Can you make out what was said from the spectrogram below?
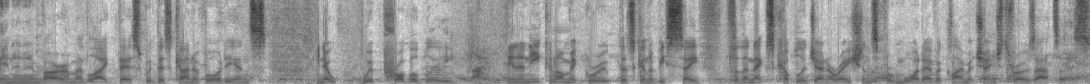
in an environment like this with this kind of audience, you know, we're probably in an economic group that's going to be safe for the next couple of generations from whatever climate change throws at us.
